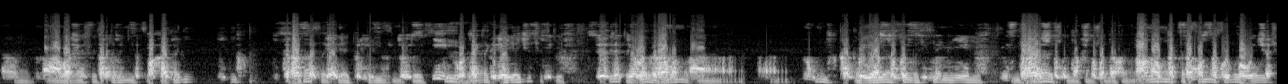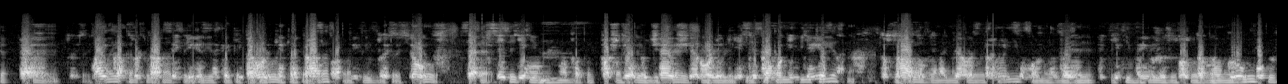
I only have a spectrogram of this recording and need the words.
на вашей странице походить раз опять призм, то есть и вот так периодически все это дело грамотно ну, как бы я особо сильно не, не стараюсь, чтобы что-то давать, но оно так само собой получается. Мои консультации интересны, какие-то ролики, как раз про призм, то есть все, вся, все темы, пошли обучающие ролики. Если кому интересно, то сразу на первой странице можно зайти в мою созданную группу,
